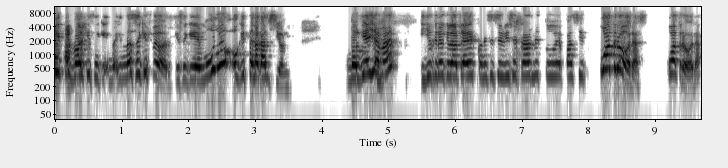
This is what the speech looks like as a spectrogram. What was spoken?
y por favor, que se quede, no sé qué es peor, que se quede mudo o que está la canción. Volví a llamar y yo creo que la otra vez con ese servicio de cable estuve fácil cuatro horas. Cuatro horas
